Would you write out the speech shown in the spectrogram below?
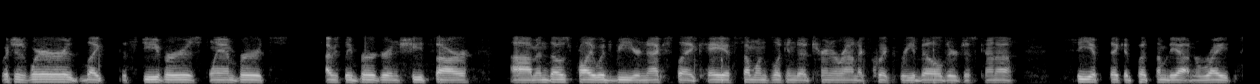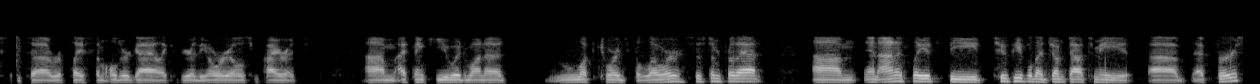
which is where like the Stevers, Lamberts, obviously Burger and Sheets are, um, and those probably would be your next like, hey, if someone's looking to turn around a quick rebuild or just kind of see if they could put somebody out in right to replace some older guy, like if you're the Orioles or Pirates, um, I think you would want to look towards the lower system for that. Um, and honestly, it's the two people that jumped out to me uh, at first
